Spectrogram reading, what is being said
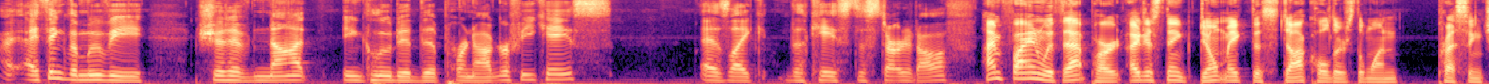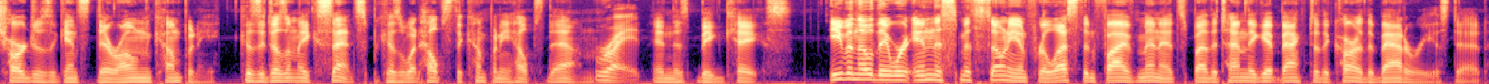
I, I think the movie should have not included the pornography case as like the case to start it off. I'm fine with that part. I just think don't make the stockholders the one pressing charges against their own company because it doesn't make sense because what helps the company helps them. Right. In this big case. Even though they were in the Smithsonian for less than five minutes, by the time they get back to the car, the battery is dead.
